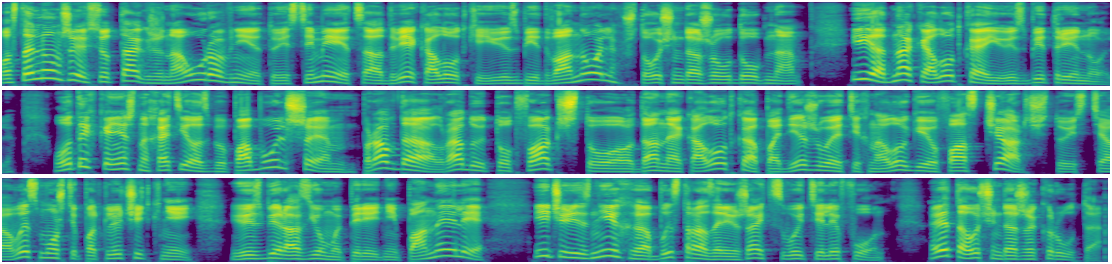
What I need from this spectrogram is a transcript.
В остальном же все так же на уровне, то есть имеется две колодки USB 2.0, что очень даже удобно, и одна колодка USB 3.0. Вот их, конечно, хотелось бы побольше, правда, радует тот факт, что данная колодка поддерживает технологию Fast Charge, то есть а, вы сможете подключить к ней USB разъемы передней панели и через них э, быстро заряжать свой телефон. Это очень даже круто.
